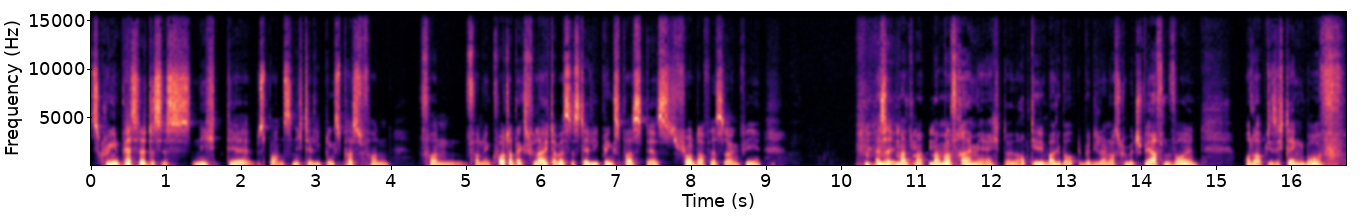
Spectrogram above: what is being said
Screenpässe, das ist nicht der, ist bei uns nicht der Lieblingspass von, von, von den Quarterbacks vielleicht, aber es ist der Lieblingspass des Front Office irgendwie. Also manchmal, manchmal frage ich mich echt, also, ob die den Ball überhaupt über die Line of Scrimmage werfen wollen. Oder ob die sich denken, boah, pff,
